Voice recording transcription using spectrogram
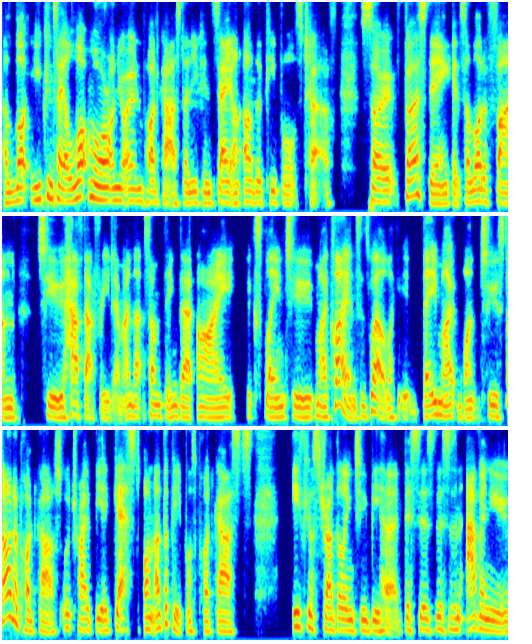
A lot you can say a lot more on your own podcast than you can say on other people's turf. So, first thing, it's a lot of fun to have that freedom and that's something that I explain to my clients as well. Like they might want to start a podcast or try be a guest on other people's podcasts if you're struggling to be heard this is this is an avenue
